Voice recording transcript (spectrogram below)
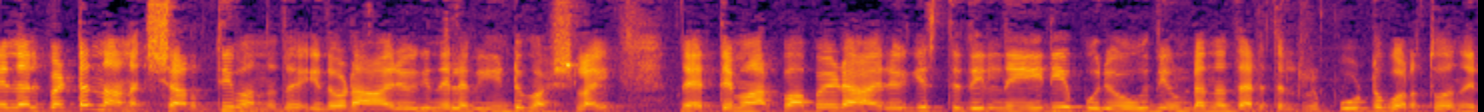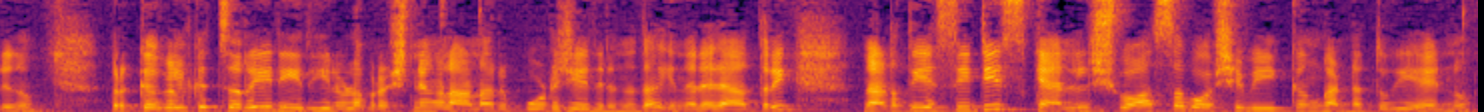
എന്നാൽ പെട്ടെന്നാണ് ഛർദി വന്നത്. ഇതോടെ ആരോഗ്യനില വീണ്ടും വഷളായി. നേരത്തെ മാർപ്പാപ്പയുടെ ആരോഗ്യസ്ഥിതിയിൽ നേരിയ പുരോഗതി ഉണ്ടെന്ന തരത്തിൽ റിപ്പോർട്ട് പുറത്തു വന്നിരുന്നു. വൃക്കകൾക്ക് ചെറിയ രീതിയിലുള്ള പ്രശ്നങ്ങളാണ് റിപ്പോർട്ട് ചെയ്തിരുന്നത്. ഇന്നലെ രാത്രി നടത്തിയ സി ടി സ്കാനിൽ ശ്വാസകോശ വീക്കം കണ്ടെത്തുകയായിരുന്നു.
